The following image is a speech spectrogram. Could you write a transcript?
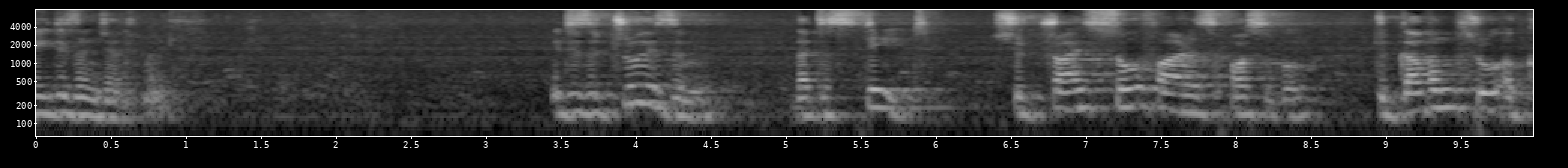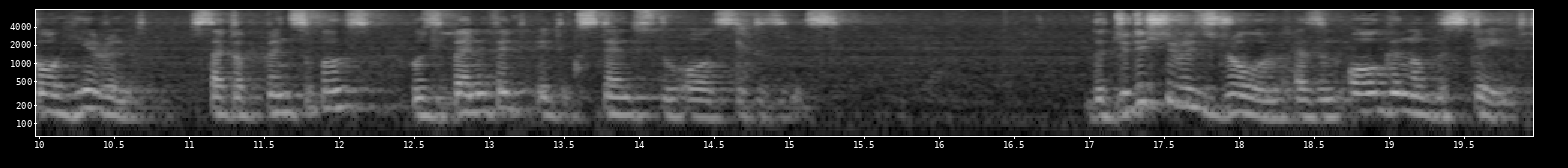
Ladies and gentlemen, it is a truism that a state should try so far as possible to govern through a coherent set of principles whose benefit it extends to all citizens. The judiciary's role as an organ of the state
